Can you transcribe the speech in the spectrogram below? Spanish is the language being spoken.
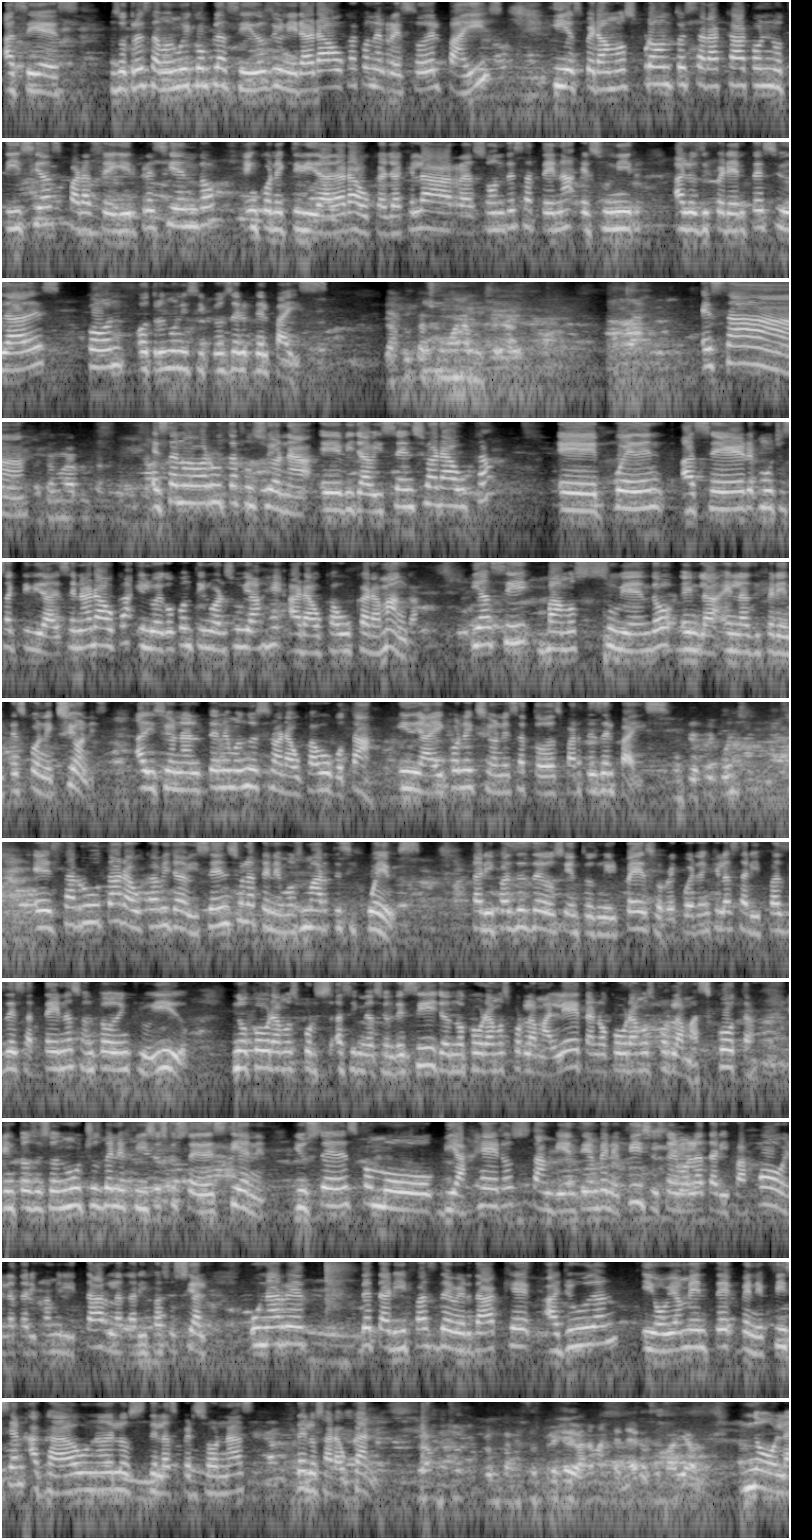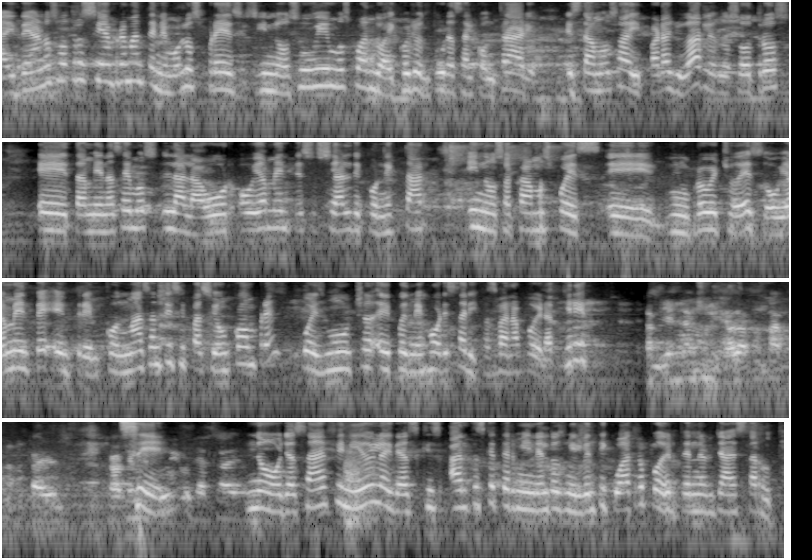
Así es. Nosotros estamos muy complacidos de unir a Arauca con el resto del país y esperamos pronto estar acá con noticias para seguir creciendo en conectividad Arauca, ya que la razón de Satena es unir a las diferentes ciudades con otros municipios del, del país. ¿Las rutas cómo van a funcionar? Esta, Esta nueva ruta funciona? esta nueva ruta funciona eh, Villavicencio-Arauca, eh, pueden hacer muchas actividades en Arauca y luego continuar su viaje Arauca-Bucaramanga. Y así vamos subiendo en, la, en las diferentes conexiones. Adicional tenemos nuestro Arauca-Bogotá y de ahí conexiones a todas partes del país. ¿Con qué frecuencia? Esta ruta Arauca-Villavicencio la tenemos martes y jueves. Tarifas desde 200 mil pesos. Recuerden que las tarifas de Satena son todo incluido. No cobramos por asignación de sillas, no cobramos por la maleta, no cobramos por la mascota. Entonces son muchos beneficios que ustedes tienen. Y ustedes como viajeros también tienen beneficios. Tenemos la tarifa joven, la tarifa militar, la tarifa social. Una red de tarifas de verdad que ayudan y obviamente benefician a cada una de, los, de las personas de los araucanos. ¿estos precios van a mantener o son variables? No, la idea nosotros siempre mantenemos los precios y no subimos cuando hay coyunturas, al contrario, estamos ahí para ayudarles. Nosotros eh, también hacemos la labor obviamente social de conectar y no sacamos pues eh, ningún provecho de eso. Obviamente entre con más anticipación compren, pues muchas, eh, pues mejores tarifas van a poder adquirir. También le han solicitado la ruta pública. ¿Se va a hacer Sí. No, ya está definido y la idea es que antes que termine el 2024 poder tener ya esta ruta.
